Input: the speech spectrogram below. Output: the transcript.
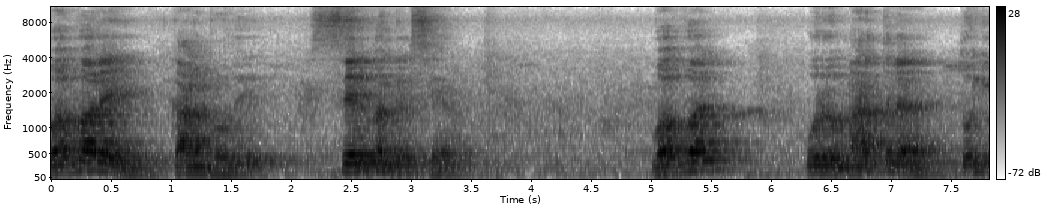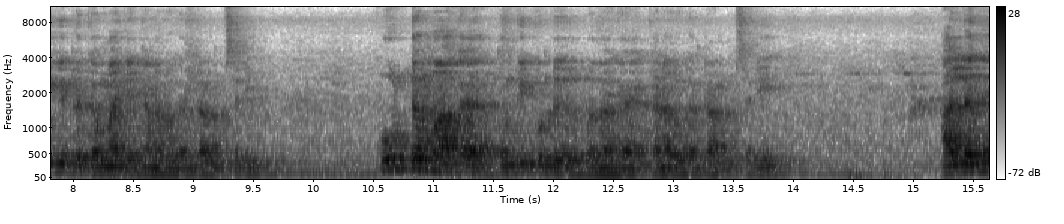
வௌவாலை காணும்போது செல்வங்கள் சேரும். வௌவால் ஒரு மரத்தில் தொங்கிக்கிட்டு இருக்க மாதிரி கனவு கண்டாலும் சரி கூட்டமாக தொங்கிக் கொண்டு இருப்பதாக கனவு கண்டாலும் சரி அல்லது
